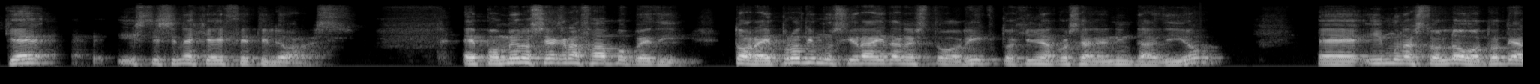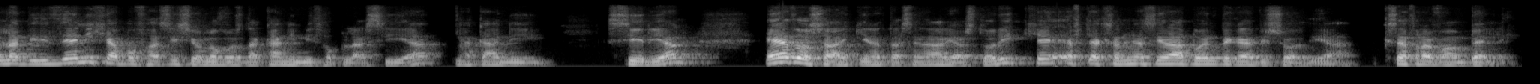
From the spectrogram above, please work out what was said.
και στη συνέχεια ήρθε η τηλεόραση. Επομένως, έγραφα από παιδί. Τώρα, η πρώτη μου σειρά ήταν στο ΡΙΚ το 1992. Ε, ήμουνα στο λόγο τότε, αλλά επειδή δεν είχε αποφασίσει ο λόγος να κάνει μυθοπλασία, να κάνει σύριαλ, έδωσα εκείνα τα σενάρια στο ΡΙΚ και έφτιαξα μια σειρά από 11 επεισόδια. Ξέφραγα αμπέλη.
